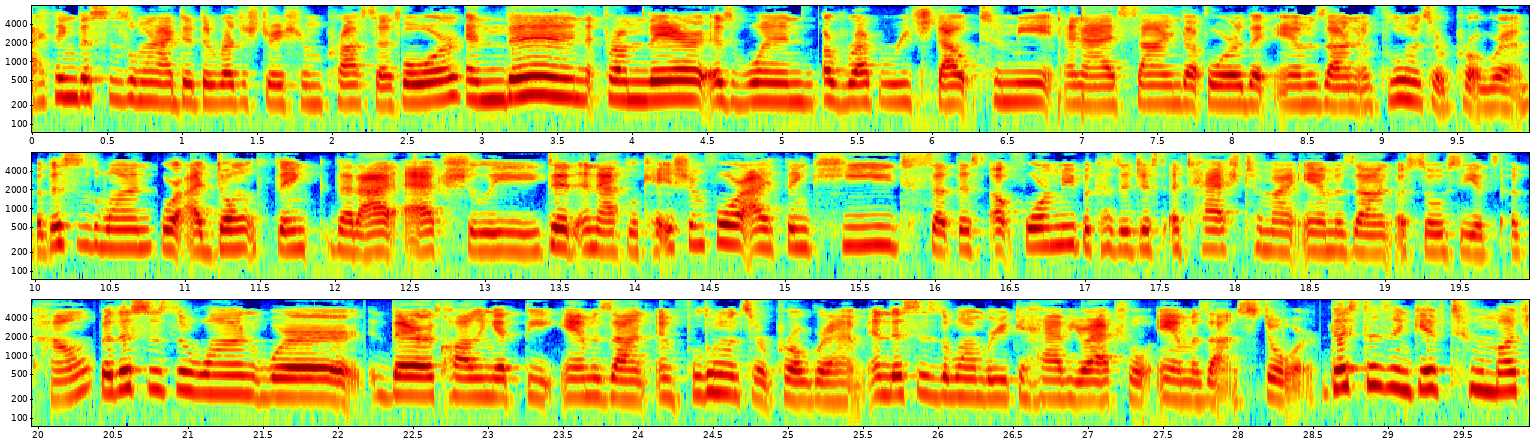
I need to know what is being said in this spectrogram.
I think this is the one I did the registration process for. And then from there is when a rep reached out to me and I signed up for the Amazon influencer program. But this is the one where I don't think that I actually did an application for. I think he set this up for me because it just attached to my Amazon Associates account. But this is the one where they're calling it the Amazon Influencer Program, and this is the one where you can have your actual Amazon store. This doesn't give too much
